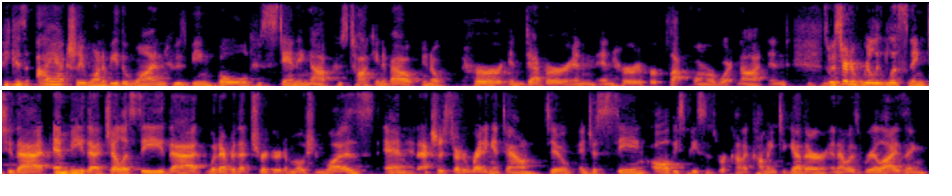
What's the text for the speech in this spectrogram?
because I actually want to be the one who's being bold, who's standing up, who's talking about, you know, her endeavor and, and her her platform or whatnot. And mm-hmm. so I started really listening to that envy, that jealousy, that whatever that triggered emotion was, and, mm-hmm. and actually started writing it down too, and just seeing all these pieces were kind of coming together. And I was realizing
